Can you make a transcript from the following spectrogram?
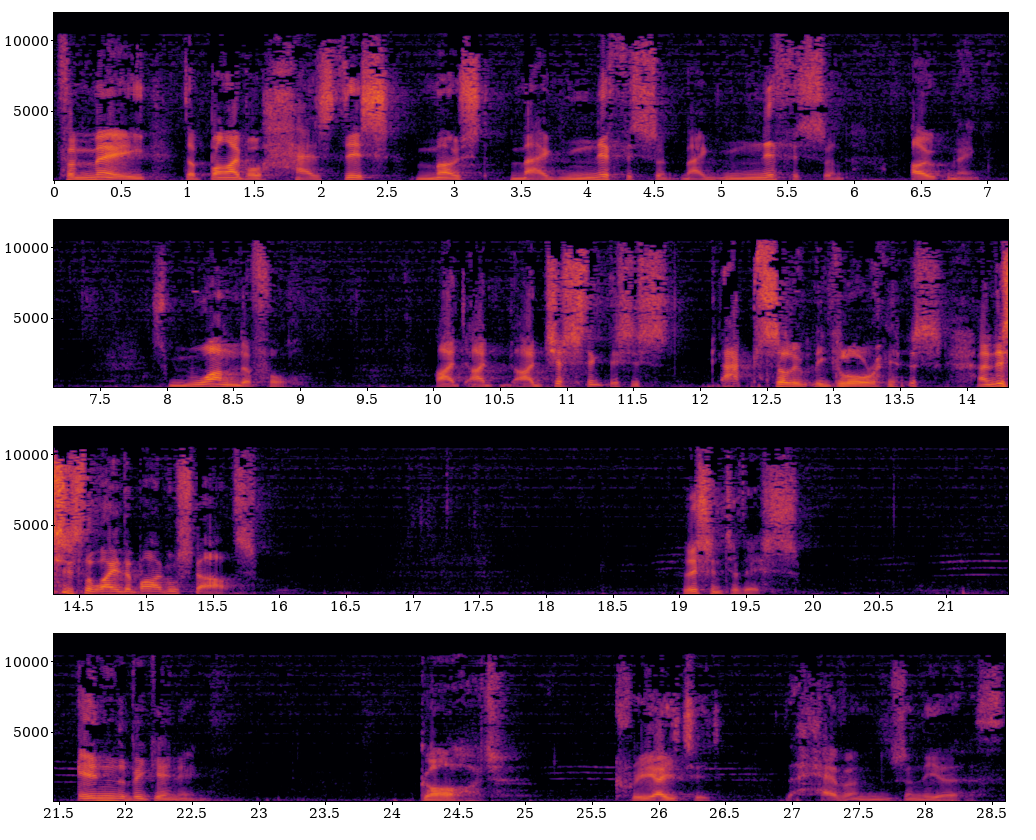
for me, the Bible has this most magnificent, magnificent opening. It's wonderful. I, I, I just think this is absolutely glorious. And this is the way the Bible starts. Listen to this. In the beginning, God created the heavens and the earth.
